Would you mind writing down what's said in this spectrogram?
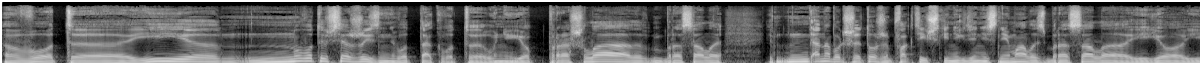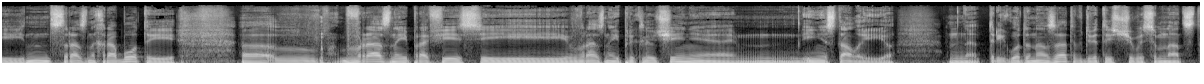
Вот. э, И, э, ну вот и вся жизнь вот так вот э, у нее прошла, бросала она больше тоже фактически нигде не снималась, бросала ее и с разных работ, и э, в разные профессии, и в разные приключения, и не стала ее три года назад, в 2018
